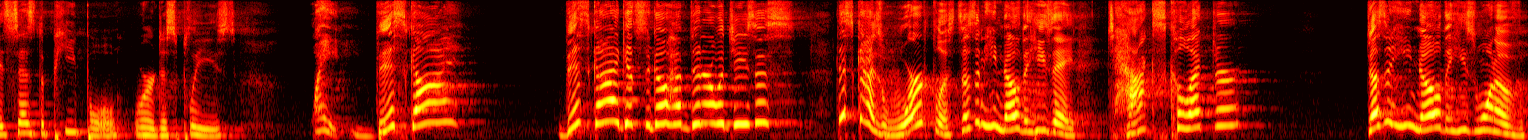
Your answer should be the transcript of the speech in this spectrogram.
it says the people were displeased. Wait, this guy? This guy gets to go have dinner with Jesus? This guy's worthless. Doesn't he know that he's a tax collector? Doesn't he know that he's one of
